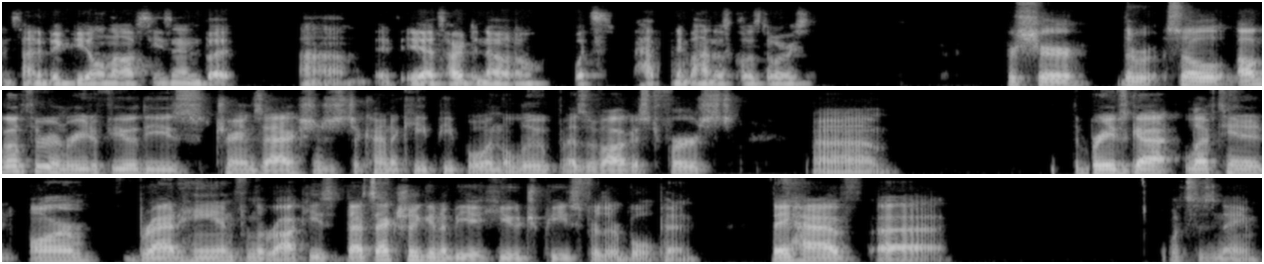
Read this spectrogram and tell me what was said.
and sign a big deal in the offseason. But um, it, yeah, it's hard to know what's happening behind those closed doors. For sure. The so I'll go through and read a few of these transactions just to kind of keep people in the loop as of August first. Um, the Braves got left-handed arm Brad Hand from the Rockies. That's actually going to be a huge piece for their bullpen. They have uh what's his name?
